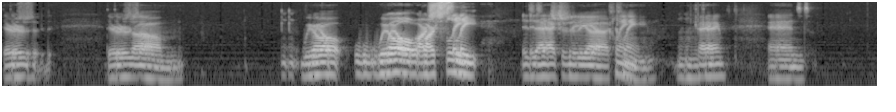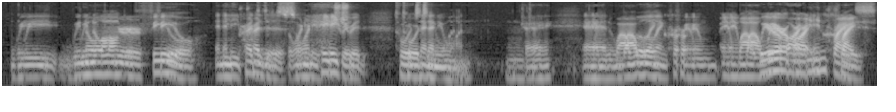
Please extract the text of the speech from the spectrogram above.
There's there's um we all we all our slate is actually uh, clean. Okay, and we we no longer feel any prejudice or any hatred towards anyone. Okay, and while we're in, and, and while we are in Christ,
